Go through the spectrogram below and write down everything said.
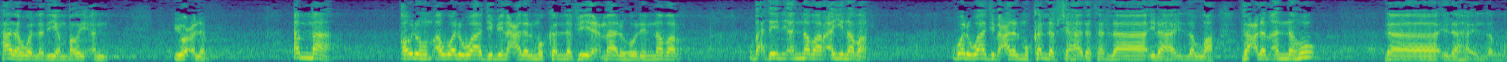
هذا هو الذي ينبغي أن يعلم. أما قولهم أول واجب على المكلف إعماله للنظر. وبعدين النظر أي نظر؟ والواجب على المكلف شهادة لا إله إلا الله. فاعلم أنه لا إله إلا الله.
